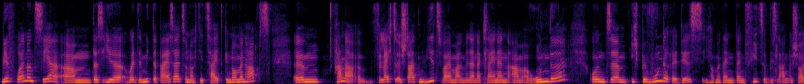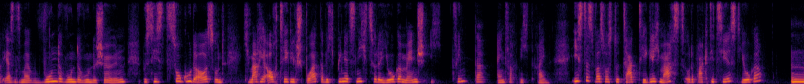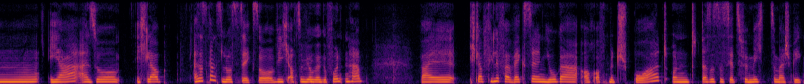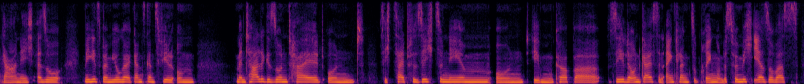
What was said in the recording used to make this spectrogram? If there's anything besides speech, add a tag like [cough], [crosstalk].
Wir freuen uns sehr, ähm, dass ihr heute mit dabei seid und euch die Zeit genommen habt. Ähm, Hanna, vielleicht starten wir zweimal mit einer kleinen ähm, Runde. Und ähm, ich bewundere das. Ich habe mir deinen dein Feed so ein bisschen angeschaut. Erstens mal wunder, wunder, wunderschön. Du siehst so gut aus und ich mache ja auch täglich Sport, aber ich bin jetzt nicht so der Yoga-Mensch. Ich finde da einfach nicht rein. Ist das was, was du tagtäglich machst oder praktizierst, Yoga? Mm, ja, also ich glaube, es ist ganz lustig, so wie ich auch zum Yoga [laughs] gefunden habe weil ich glaube, viele verwechseln Yoga auch oft mit Sport und das ist es jetzt für mich zum Beispiel gar nicht. Also mir geht es beim Yoga ganz, ganz viel um mentale Gesundheit und sich Zeit für sich zu nehmen und eben Körper, Seele und Geist in Einklang zu bringen und ist für mich eher so was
